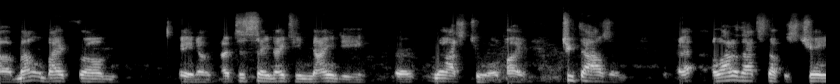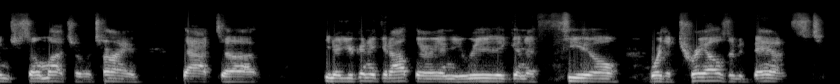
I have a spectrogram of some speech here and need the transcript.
a mountain bike from, you know, I'd just say 1990 or no, that's too old, probably 2000. A lot of that stuff has changed so much over time that uh, you know you're going to get out there and you're really going to feel where the trails have advanced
